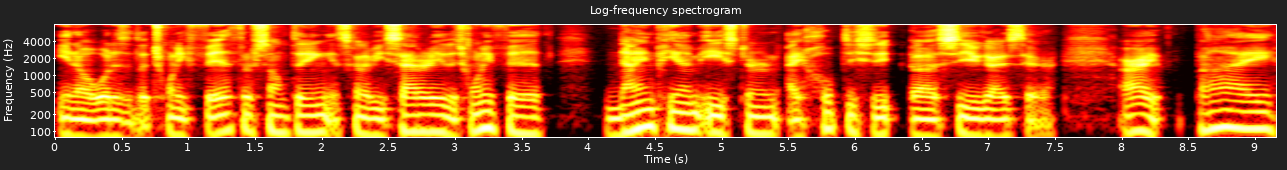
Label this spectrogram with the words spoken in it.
you know what is it, the 25th or something? It's going to be Saturday the 25th, 9 p.m. Eastern. I hope to see uh, see you guys there. All right, bye.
